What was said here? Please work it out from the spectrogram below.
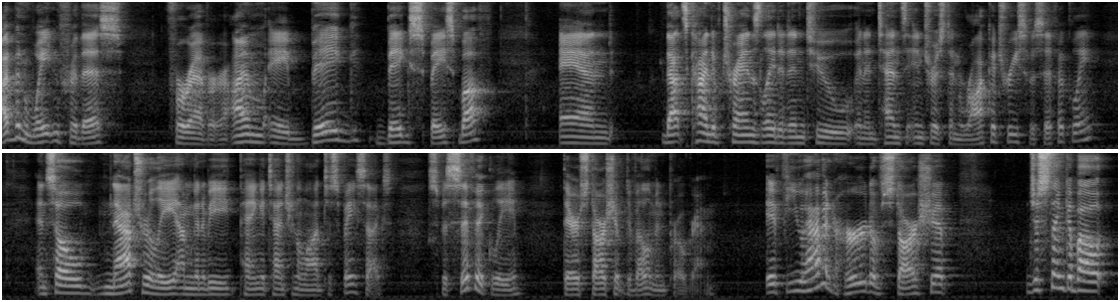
I've been waiting for this forever. I'm a big, big space buff, and that's kind of translated into an intense interest in rocketry specifically. And so, naturally, I'm going to be paying attention a lot to SpaceX, specifically their Starship development program. If you haven't heard of Starship, just think about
